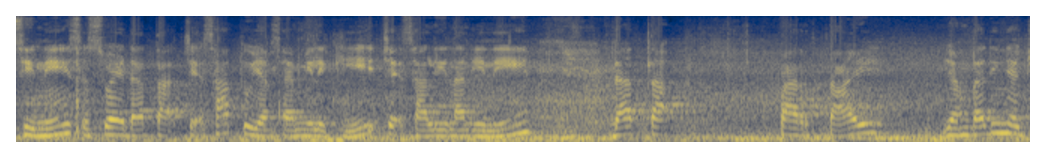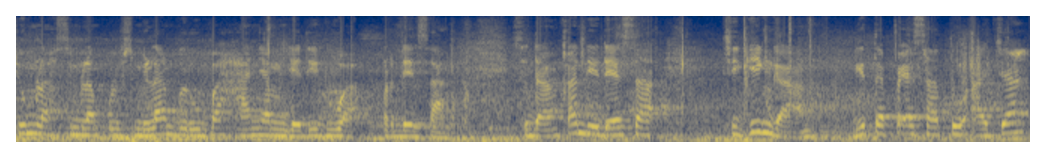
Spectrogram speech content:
sini sesuai data C1 yang saya miliki, cek salinan ini, data partai yang tadinya jumlah 99 berubah hanya menjadi dua per desa. Sedangkan di desa Cikinggang, di TPS 1 aja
